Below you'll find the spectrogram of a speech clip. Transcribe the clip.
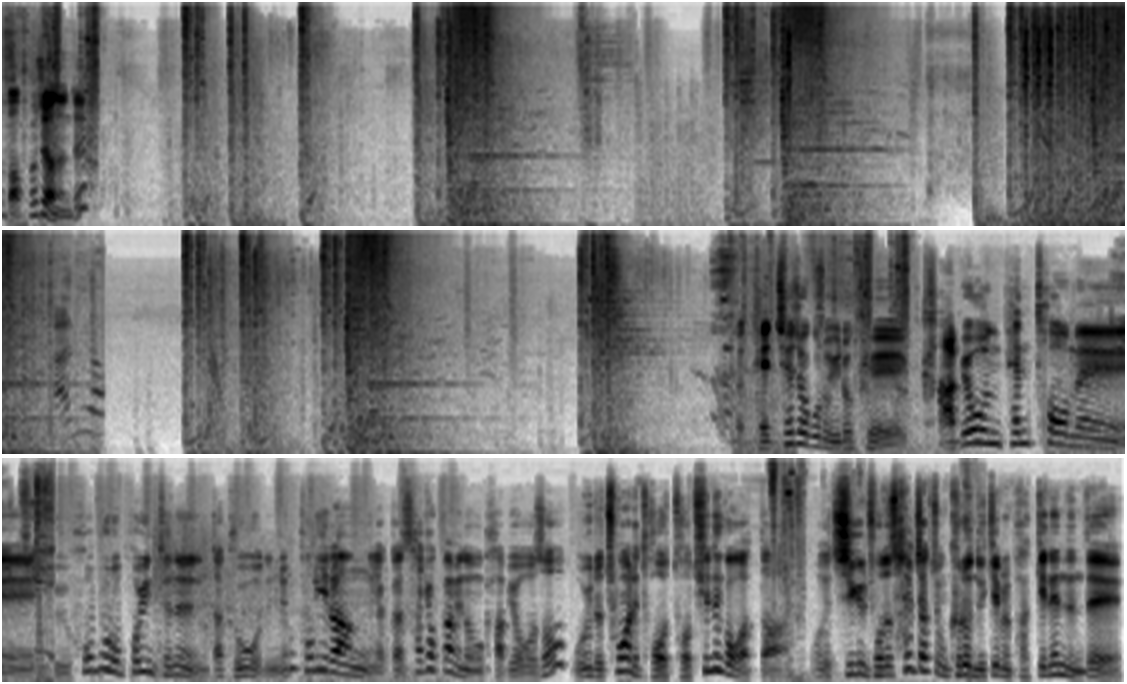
어, 나쁘지 않은데? 대체적으로 이렇게 가벼운 팬텀의 그 호불호 포인트는 딱 그거거든요. 소리랑 약간 사격감이 너무 가벼워서 오히려 총알이 더, 더 튀는 것 같다. 어, 지금 저도 살짝 좀 그런 느낌을 받긴 했는데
